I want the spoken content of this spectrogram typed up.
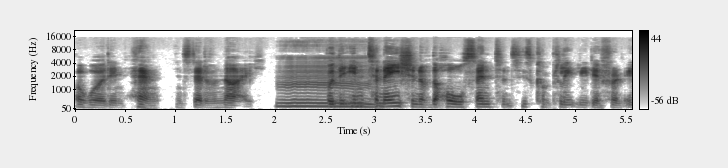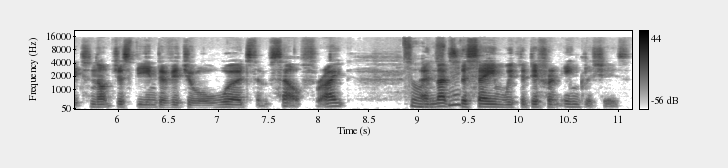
a word in hen instead of nai うーん but the intonation of the whole sentence is completely different it's not just the individual words themselves right そうで and す that's ね the same with the different englishes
